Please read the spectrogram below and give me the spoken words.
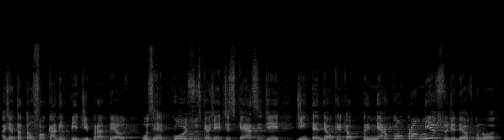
a gente está tão focado em pedir para Deus os recursos que a gente esquece de, de entender o que, que é o primeiro compromisso de Deus conosco.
